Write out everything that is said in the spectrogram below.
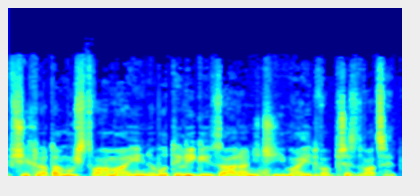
Všechna ta mužstva mají, nebo ty ligy zahraniční mají dva, přes 20.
